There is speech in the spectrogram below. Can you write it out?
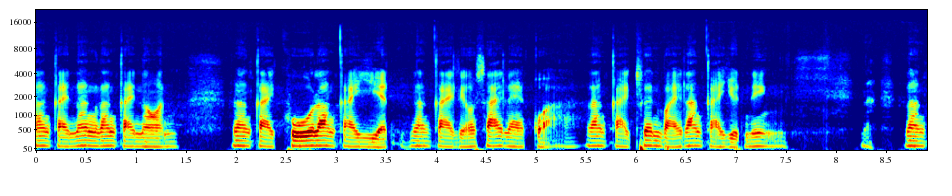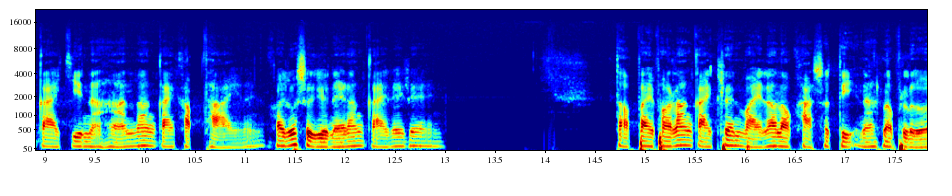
ร่างกายนั่ง ร่างกายนอน ร่างกายคูร่างกายเหยียด ร่างกายเลี้ยวซ้ายแลกว่า ร่างกายเคลื่อนไหวร่างกายหยุดนิ่ง นะร่างกายกินอาหารร่างกายขับถ่ายนะคอยรู้สึกอยู่ในร่างกายเรื่อยๆ ต่อไปพอร่างกายเคลื่อนไหวแล้วเราขาดสตินะเราเผลอ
